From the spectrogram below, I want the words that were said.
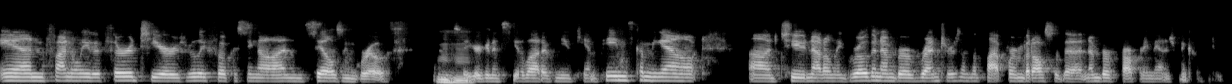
And finally, the third tier is really focusing on sales and growth. Mm-hmm. So you're going to see a lot of new campaigns coming out uh, to not only grow the number of renters on the platform, but also the number of property management companies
